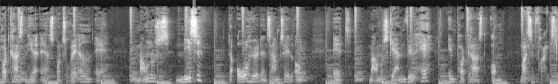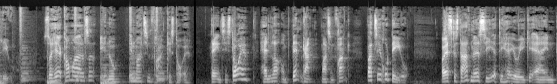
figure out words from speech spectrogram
podcasten her er sponsoreret af Magnus Nisse, der overhørte en samtale om, at Magnus gerne vil have en podcast om Martin Franks liv. Så her kommer altså endnu en Martin Frank-historie. Dagens historie handler om dengang Martin Frank var til rodeo. Og jeg skal starte med at sige, at det her jo ikke er en,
